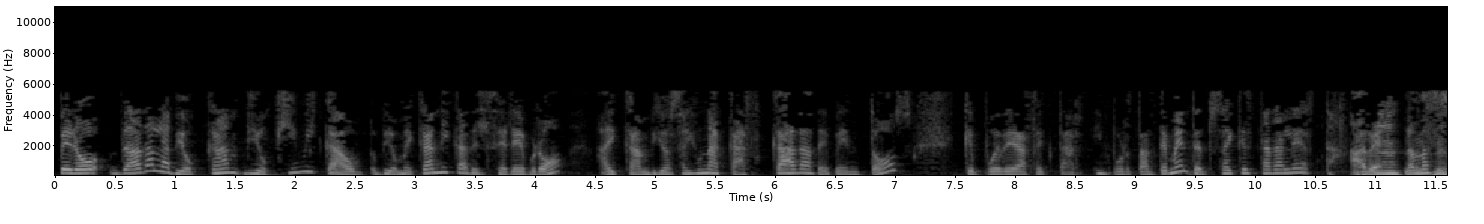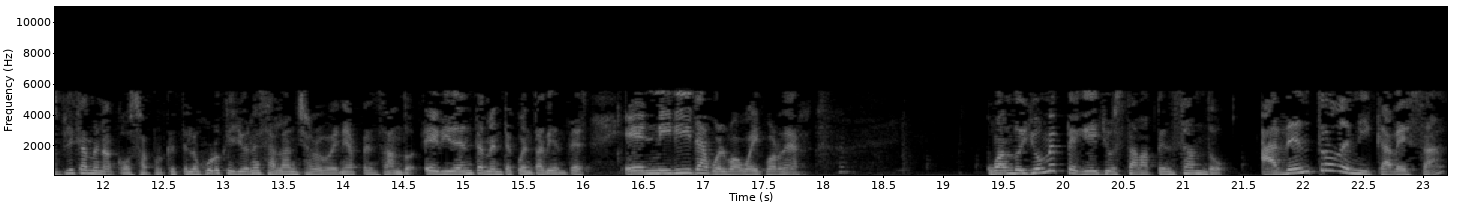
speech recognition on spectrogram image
Pero dada la biocam- bioquímica o biomecánica del cerebro, hay cambios, hay una cascada de eventos que puede afectar importantemente. Entonces hay que estar alerta. A ver, nada más ujú. explícame una cosa, porque te lo juro que yo en esa lancha lo venía pensando. Evidentemente, cuentavientes, en mi vida vuelvo a wakeboardear. Cuando yo me pegué, yo estaba pensando, adentro de mi cabeza,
